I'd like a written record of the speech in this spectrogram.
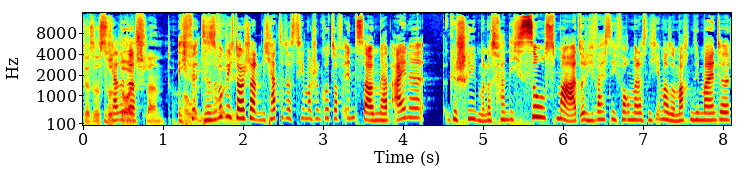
Das ist so Deutschland. Das, ich, das ist wirklich Deutschland. Und ich hatte das Thema schon kurz auf Insta und mir hat eine geschrieben und das fand ich so smart und ich weiß nicht, warum man das nicht immer so macht. Und sie meinte,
